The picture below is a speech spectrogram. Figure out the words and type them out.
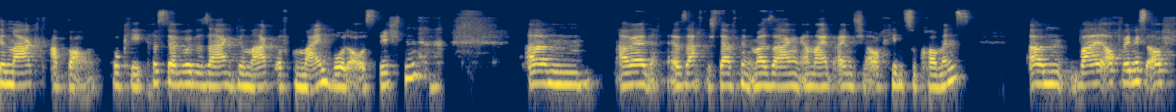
den Markt abbauen. Okay, Christian würde sagen, den Markt auf Gemeinwohl ausrichten. ähm, aber er, sagt, ich darf dann immer sagen, er meint eigentlich auch hinzukommen. Ähm, weil auch wenn ich es auf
